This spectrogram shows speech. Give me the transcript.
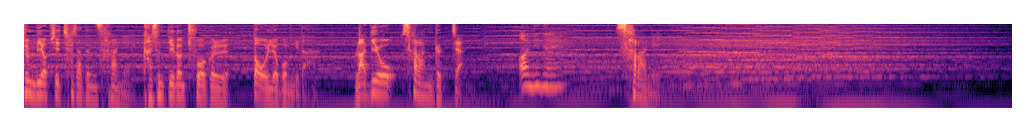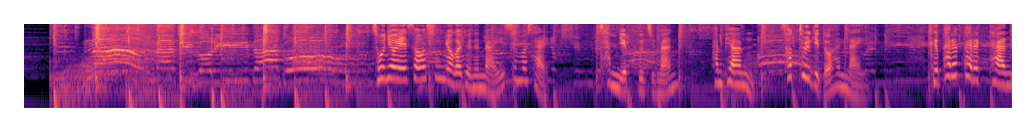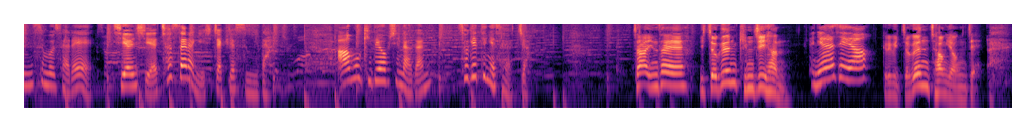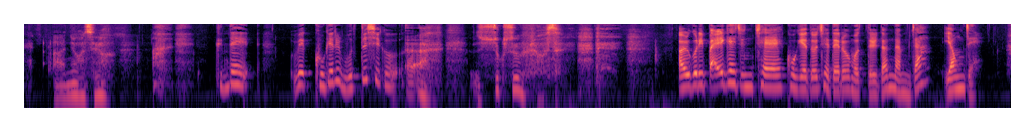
준비 없이 찾아든 사랑에 가슴 뛰던 추억을 떠올려 봅니다. 라디오 사랑극장. 어느 날 사랑이 소녀에서 숙녀가 되는 나이 스무 살. 참 예쁘지만 한편 서툴기도 한 나이. 그 파릇파릇한 스무 살에 지연 씨의 첫사랑이 시작됐습니다. 아무 기대 없이 나간 소개팅에서였죠. 자, 인사해. 이쪽은 김지현. 안녕하세요. 그리고 이쪽은 정영재. 안녕하세요. 근데 왜 고개를 못 드시고 쑥스러워서. 얼굴이 빨개진 채 고개도 제대로 못 들던 남자 영재.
